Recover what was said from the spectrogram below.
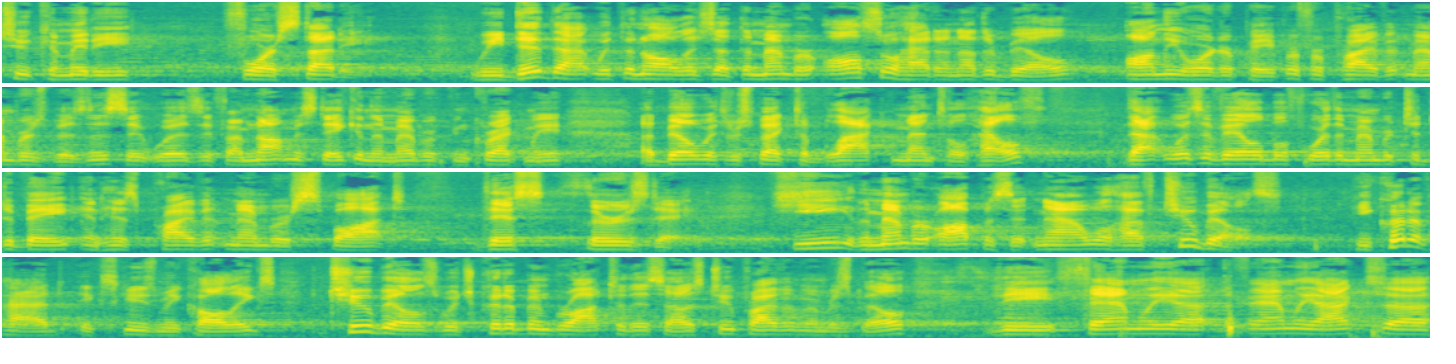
to committee for study. We did that with the knowledge that the member also had another bill on the order paper for private members' business. It was, if I'm not mistaken, the member can correct me, a bill with respect to black mental health. That was available for the member to debate in his private member spot this Thursday. He, the member opposite, now will have two bills. He could have had, excuse me, colleagues, two bills which could have been brought to this House, two private members' bill, the Family, uh, the Family Act, uh,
